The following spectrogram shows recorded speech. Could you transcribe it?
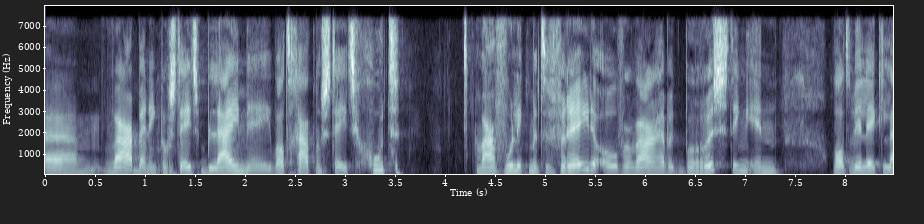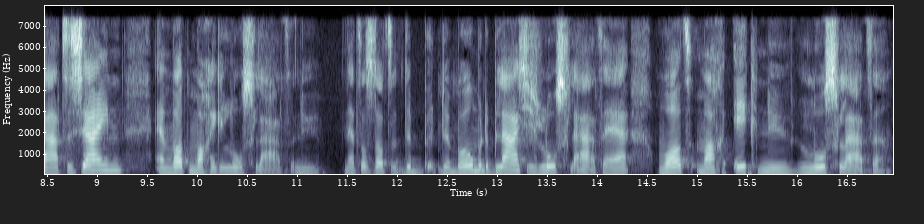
um, waar ben ik nog steeds blij mee? Wat gaat nog steeds goed? Waar voel ik me tevreden over? Waar heb ik berusting in? Wat wil ik laten zijn en wat mag ik loslaten nu? Net als dat de, de bomen de blaadjes loslaten. Hè? Wat mag ik nu loslaten?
